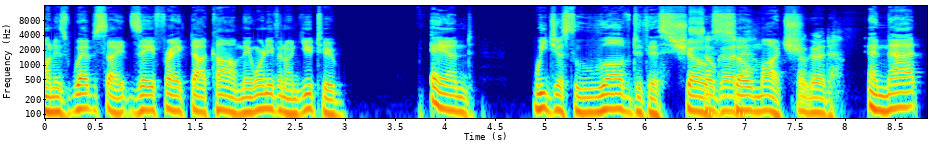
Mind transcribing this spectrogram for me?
on his website, zefrank.com. They weren't even on YouTube. And we just loved this show So so much. So good. and that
